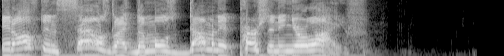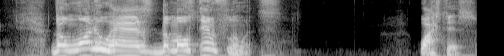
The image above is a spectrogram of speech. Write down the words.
it often sounds like the most dominant person in your life, the one who has the most influence. Watch this.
